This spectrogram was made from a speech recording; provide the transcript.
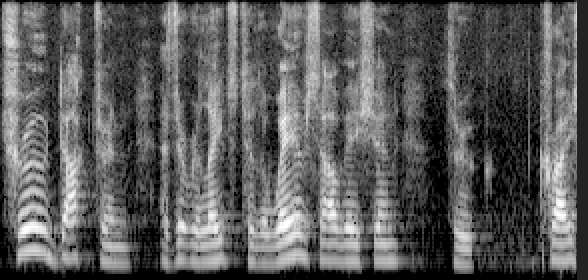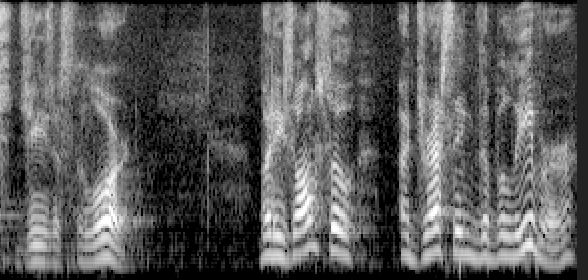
true doctrine as it relates to the way of salvation through Christ Jesus the Lord. But he's also addressing the believer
